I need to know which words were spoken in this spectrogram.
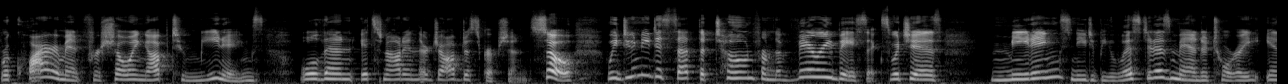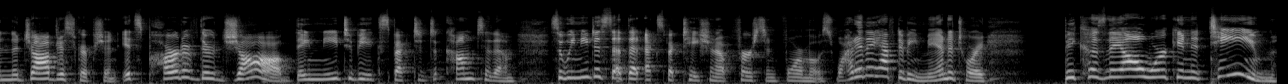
requirement for showing up to meetings, well, then it's not in their job description. So we do need to set the tone from the very basics, which is Meetings need to be listed as mandatory in the job description. It's part of their job. They need to be expected to come to them. So we need to set that expectation up first and foremost. Why do they have to be mandatory? Because they all work in a team.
